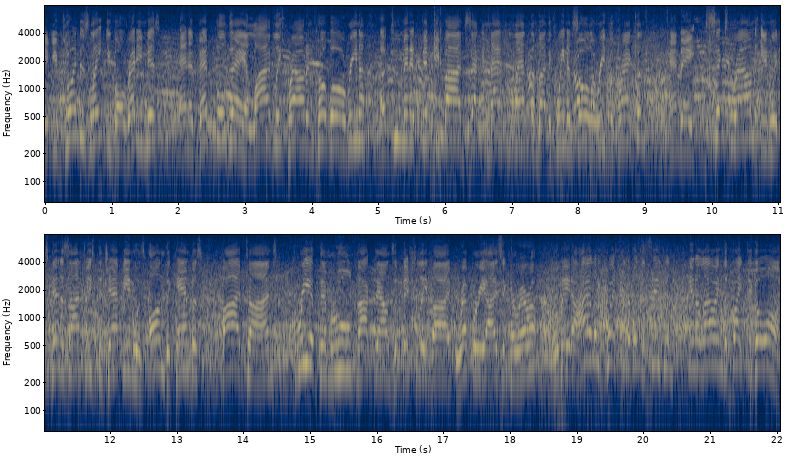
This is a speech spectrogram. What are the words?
If you've joined us late, you've already missed an eventful day. A lively crowd in Cobo Arena, a 2-minute 55-second national anthem by the Queen of Soul, Aretha Franklin, and a sixth round in which Dennis Andries, the champion, was on the canvas five times. Three of them ruled knockdowns officially by referee Isaac Herrera, who made a highly questionable decision in allowing the fight to go on.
